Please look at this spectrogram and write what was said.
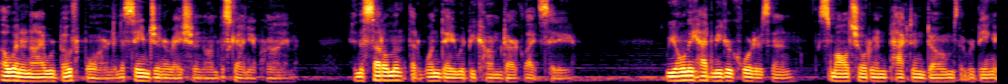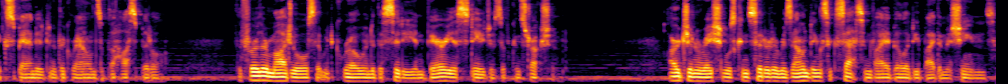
Owen and I were both born in the same generation on Vizcaya Prime, in the settlement that one day would become Darklight City. We only had meager quarters then, small children packed in domes that were being expanded into the grounds of the hospital, the further modules that would grow into the city in various stages of construction. Our generation was considered a resounding success in viability by the machines,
